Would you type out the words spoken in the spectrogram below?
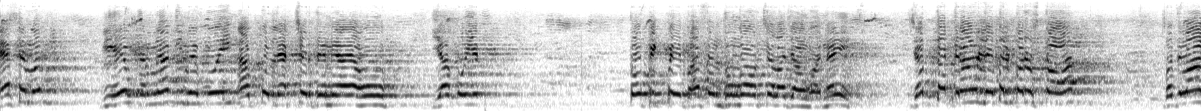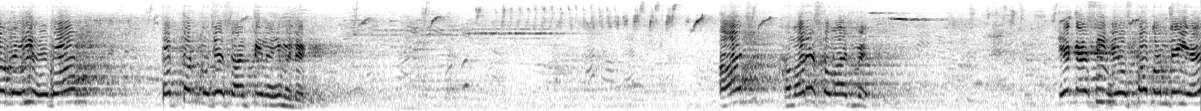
ऐसे मत बिहेव करना कि मैं कोई आपको लेक्चर देने आया हूँ, या कोई एक टॉपिक पे भाषण दूँगा और चला जाऊँगा। नहीं, जब तक ग्राउंड लेवल पर उसका बदलाव नहीं होगा, तब तक मुझे शांति नहीं मिलेगी। आज हमारे समाज में एक ऐसी व्यवस्था बन गई है,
